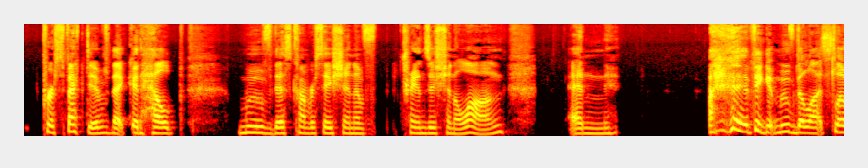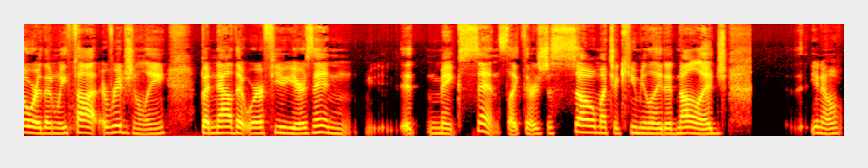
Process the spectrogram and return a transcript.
perspective that could help move this conversation of transition along. And I think it moved a lot slower than we thought originally. But now that we're a few years in, it makes sense. Like there's just so much accumulated knowledge, you know,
